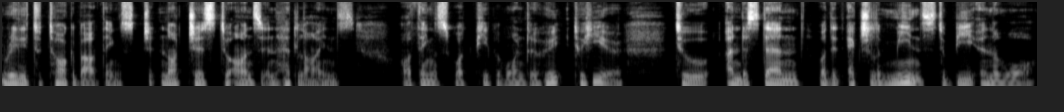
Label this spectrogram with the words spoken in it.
really to talk about things, not just to answer in headlines or things what people want to, he- to hear, to understand what it actually means to be in a war.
